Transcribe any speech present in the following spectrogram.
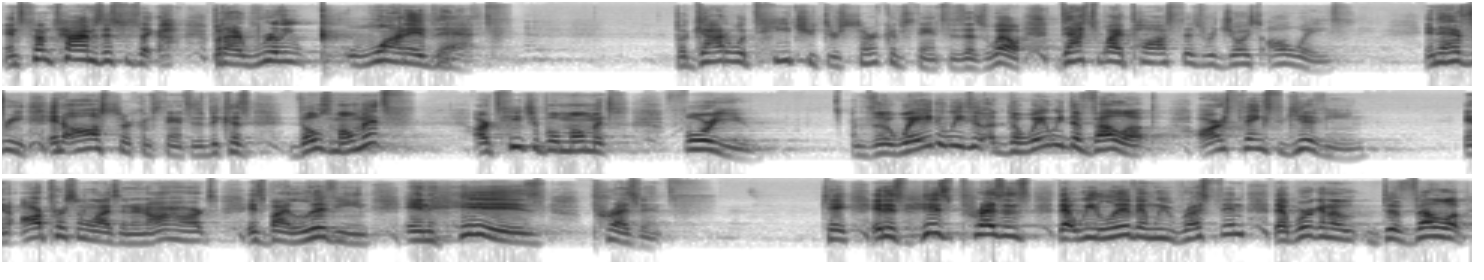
And sometimes this is like, ah, but I really wanted that. But God will teach you through circumstances as well. That's why Paul says, rejoice always in every, in all circumstances, because those moments are teachable moments for you. The way, do we, do, the way we develop our thanksgiving in our personal lives and in our hearts is by living in His presence. Okay, it is His presence that we live and we rest in that we're gonna develop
